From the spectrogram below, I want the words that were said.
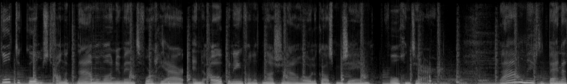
Tot de komst van het Namenmonument vorig jaar en de opening van het Nationaal Holocaust Museum volgend jaar. Waarom heeft het bijna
